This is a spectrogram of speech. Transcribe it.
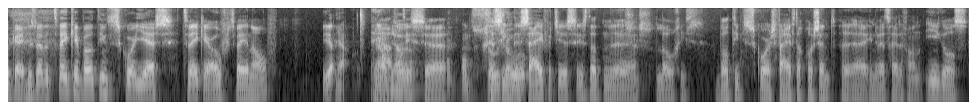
Oké, dus we hebben twee keer te score yes, twee keer over 2,5. Ja. Ja. Ja, Ja, dat is... eh, Want Gezien de cijfertjes is dat eh, Precies. logisch. Bootteams scores 50% eh, in de wedstrijden van Eagles, 73%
